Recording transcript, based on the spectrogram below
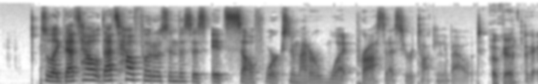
so like that's how that's how photosynthesis itself works no matter what process you're talking about. okay. Okay.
